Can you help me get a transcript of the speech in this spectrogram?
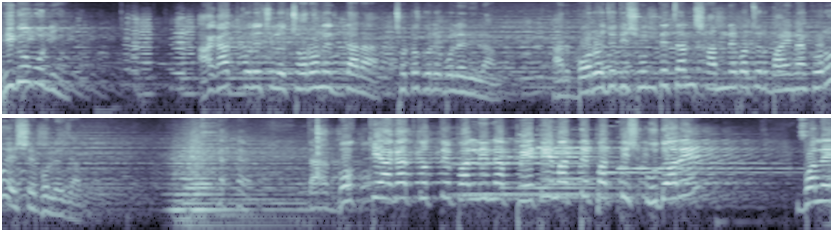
ভিগুমুনি আঘাত করেছিল চরণের দ্বারা, ছোট করে বলে দিলাম। আর বড় যদি শুনতে চান, সামনে বছর বায়না করো, এসে বলে যাবে। তা বককে আঘাত করতে পারলি না, পেটে মারতে পারতিস উদরে? বলে,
